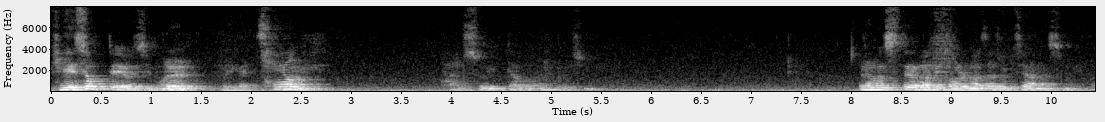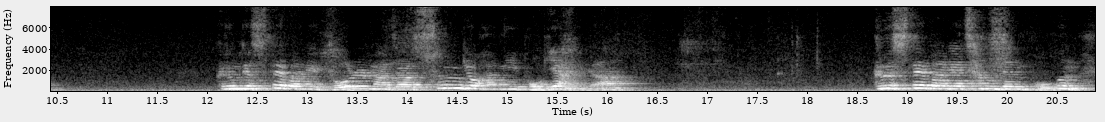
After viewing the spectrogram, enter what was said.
계속되어짐을 우리가 체험할 수 있다고 하는 것입니다. 여러분 스테반이 돌 맞아 죽지 않았습니까? 그런데 스테반이 돌 맞아 순교함이 복이 아니라 그 스테반의 참된 복은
